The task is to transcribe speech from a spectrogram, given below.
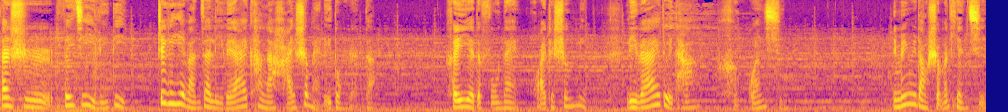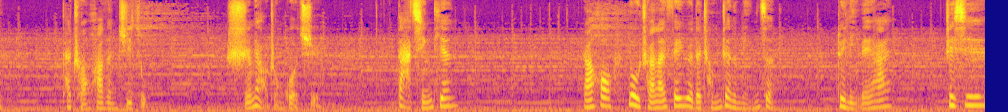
但是飞机一离地，这个夜晚在李维埃看来还是美丽动人的。黑夜的腹内怀着生命，李维埃对他很关心。你们遇到什么天气？他传话问机组。十秒钟过去，大晴天。然后又传来飞跃的城镇的名字。对李维埃，这些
